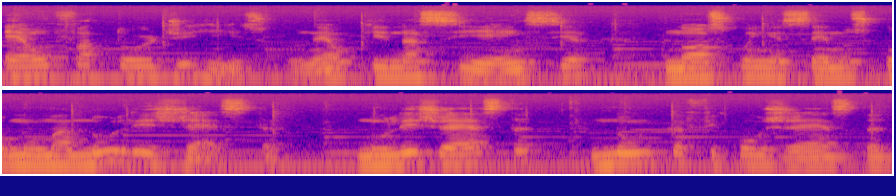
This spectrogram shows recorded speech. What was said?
é um fator de risco, né? O que na ciência nós conhecemos como uma nuligesta. Nuligesta nunca ficou gesta,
